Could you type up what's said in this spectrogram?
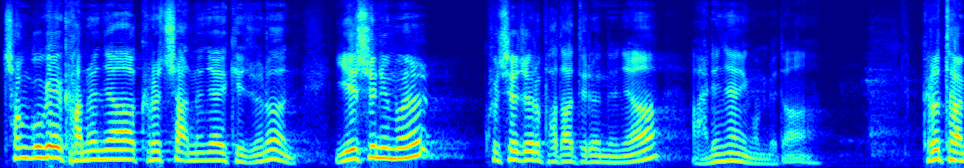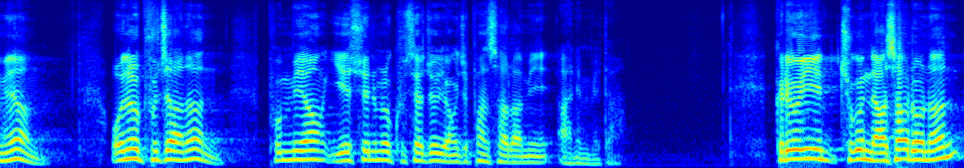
천국에 가느냐 그렇지 않느냐의 기준은 예수님을 구세주로 받아들였느냐 아니냐인 겁니다. 그렇다면 오늘 부자는 분명 예수님을 구세주로 영접한 사람이 아닙니다. 그리고 이 죽은 나사로는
